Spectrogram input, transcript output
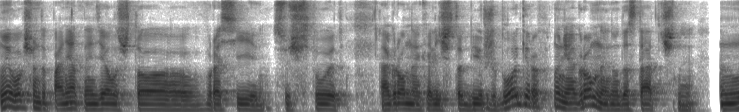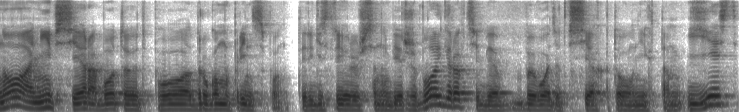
Ну и, в общем-то, понятное дело, что в России существует огромное количество бирж блогеров. Ну, не огромное, но достаточное. Но они все работают по другому принципу. Ты регистрируешься на бирже блогеров, тебе выводят всех, кто у них там есть.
